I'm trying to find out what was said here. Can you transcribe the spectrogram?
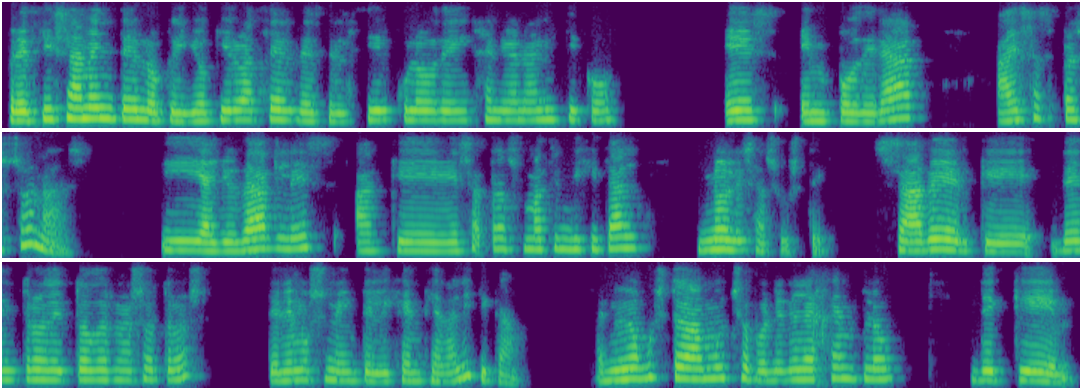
Precisamente lo que yo quiero hacer desde el círculo de ingenio analítico es empoderar a esas personas y ayudarles a que esa transformación digital no les asuste saber que dentro de todos nosotros tenemos una inteligencia analítica. A mí me gusta mucho poner el ejemplo de que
